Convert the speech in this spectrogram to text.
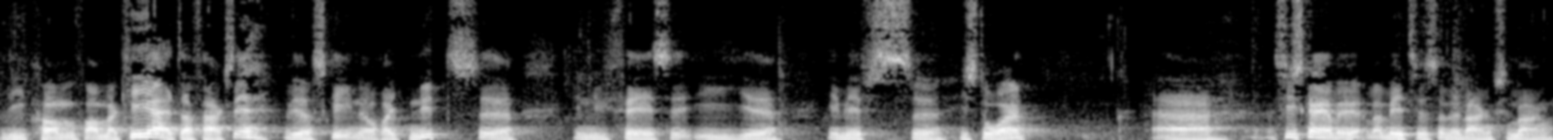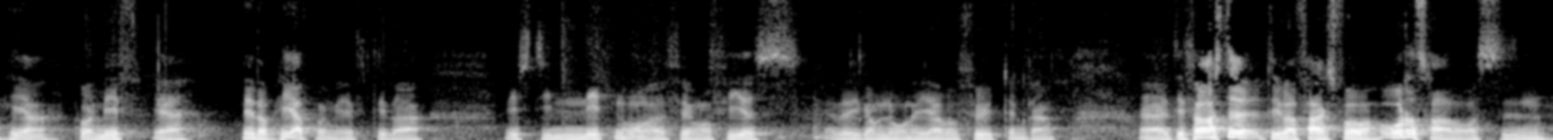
lige komme for at markere, at der faktisk er ved at ske noget rigtig nyt, øh, en ny fase i øh, MF's øh, historie. Uh, sidste gang jeg var med til sådan et arrangement her på MF, ja, netop her på MF, det var vist i 1985. Jeg ved ikke, om nogen af jer var født dengang. Uh, det første, det var faktisk for 38 år siden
